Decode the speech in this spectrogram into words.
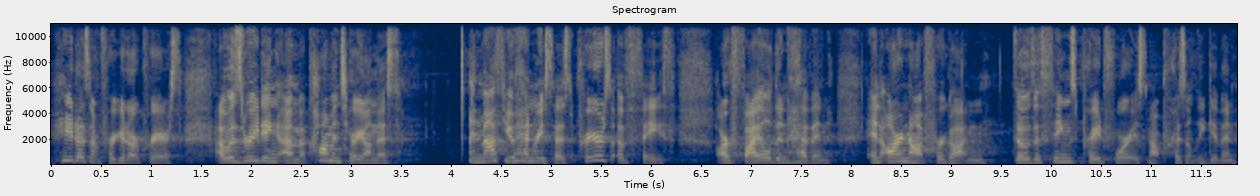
He doesn't forget our prayers. I was reading um, a commentary on this, and Matthew Henry says prayers of faith are filed in heaven and are not forgotten, though the things prayed for is not presently given.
